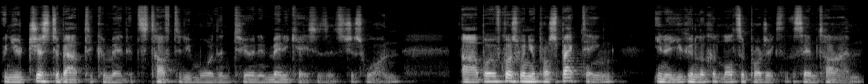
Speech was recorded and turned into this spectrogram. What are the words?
when you're just about to commit, it's tough to do more than two, and in many cases, it's just one. Uh, but of course, when you're prospecting, you know, you can look at lots of projects at the same time,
